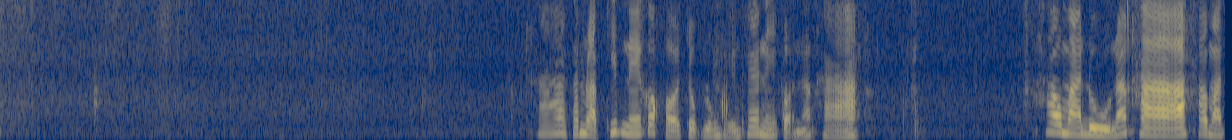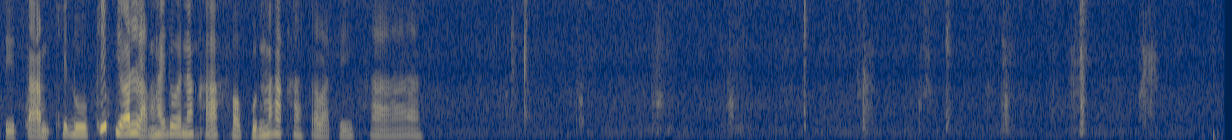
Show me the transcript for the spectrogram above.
ค่ะสำหรับคลิปนี้ก็ขอจบลงเพียงแค่นี้ก่อนนะคะ เข้ามาดูนะคะ เข้ามาติดตามดูคลิปย้อนหลังให้ด้วยนะคะ ขอบคุณมากค่ะ สวัสดีค่ะ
